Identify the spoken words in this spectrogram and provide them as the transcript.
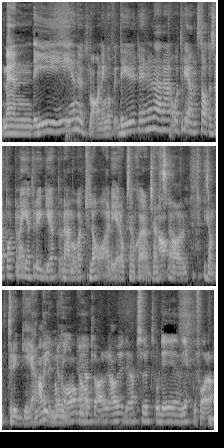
men det är en utmaning och det är ju det, det där, återigen, statusrapporterna är trygghet och det här med att vara klar, det ger också en skön känsla av liksom, trygghet. Man vill nöj- av och ja. klar. Ja, det är absolut. Och det är en jättefara.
